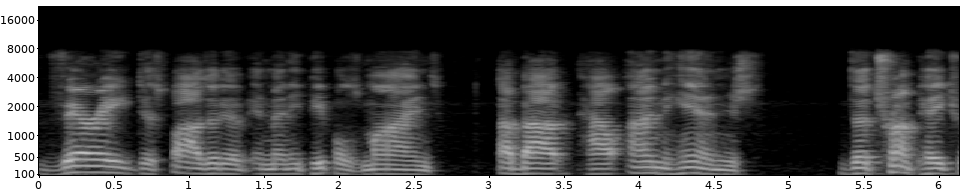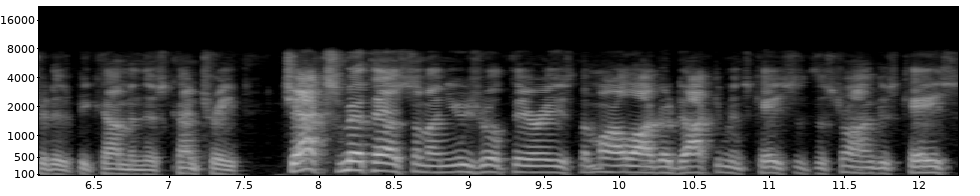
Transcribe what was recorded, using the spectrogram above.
very dispositive in many people's minds about how unhinged the Trump hatred has become in this country. Jack Smith has some unusual theories. The Mar-a-Lago documents case is the strongest case.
